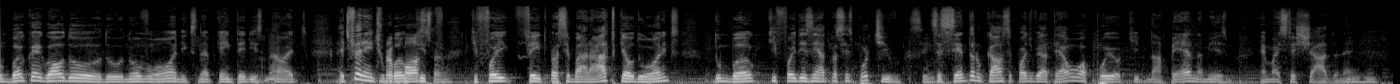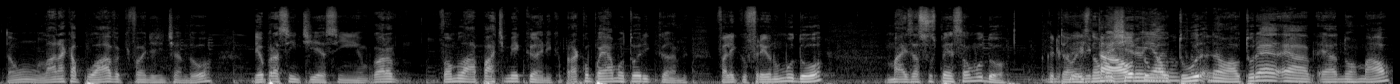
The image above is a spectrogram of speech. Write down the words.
o banco é igual do, do novo Onix, né? Porque é inteiriço. Não, é, é diferente o Proposta, banco né? que, que foi feito para ser barato, que é o do Onix, de um banco que foi desenhado para ser esportivo. Sim. Você senta no carro, você pode ver até o apoio aqui na perna mesmo, é mais fechado, né? Uhum. Então, lá na Capoava, que foi onde a gente andou, deu para sentir assim. Agora, vamos lá, a parte mecânica, para acompanhar motor e câmbio. Falei que o freio não mudou, mas a suspensão mudou. Porque Então, ele eles não tá mexeram alto, em mas não altura. tá- Não, a altura é, é a, é a normal.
